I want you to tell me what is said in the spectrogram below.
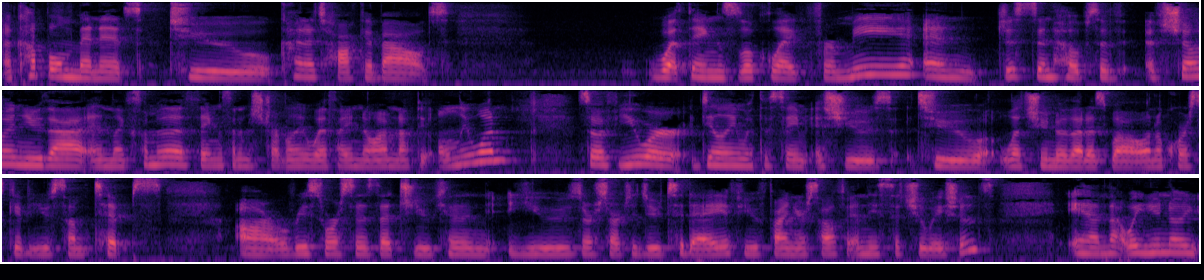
a couple minutes to kind of talk about what things look like for me and just in hopes of, of showing you that and like some of the things that I'm struggling with. I know I'm not the only one. So if you are dealing with the same issues, to let you know that as well. And of course, give you some tips or uh, resources that you can use or start to do today if you find yourself in these situations. And that way, you know,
